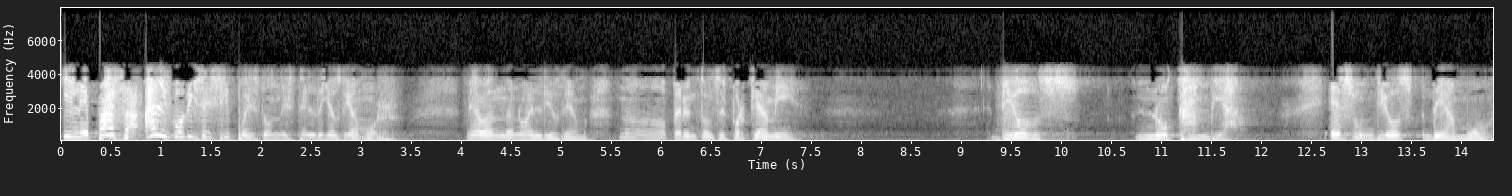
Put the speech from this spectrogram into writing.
y le pasa algo, dice, sí, pues, ¿dónde está el Dios de amor? Me abandonó el Dios de amor. No, pero entonces, ¿por qué a mí? Dios no cambia. Es un Dios de amor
